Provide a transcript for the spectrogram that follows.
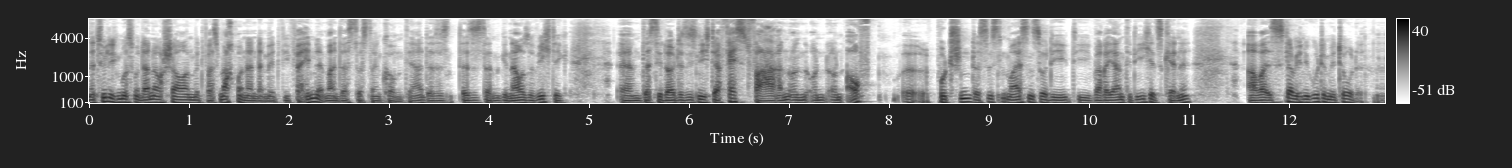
Natürlich muss man dann auch schauen, mit was macht man dann damit? Wie verhindert man, dass das dann kommt? Ja, das ist, das ist dann genauso wichtig, ähm, dass die Leute sich nicht da festfahren und, und, und aufputschen. Das ist meistens so die, die Variante, die ich jetzt kenne. Aber es ist, glaube ich, eine gute Methode. Ja,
